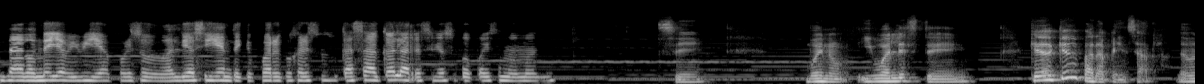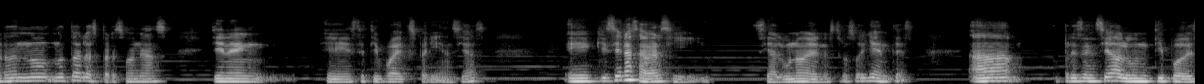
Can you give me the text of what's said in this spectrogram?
la donde ella vivía. Por eso al día siguiente que fue a recoger su casaca, la recibió su papá y su mamá. Sí. Bueno, igual este. Queda, queda para pensar. La verdad, no, no todas las personas tienen eh, este tipo de experiencias. Eh, quisiera saber si si alguno de nuestros oyentes ha presenciado algún tipo de,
